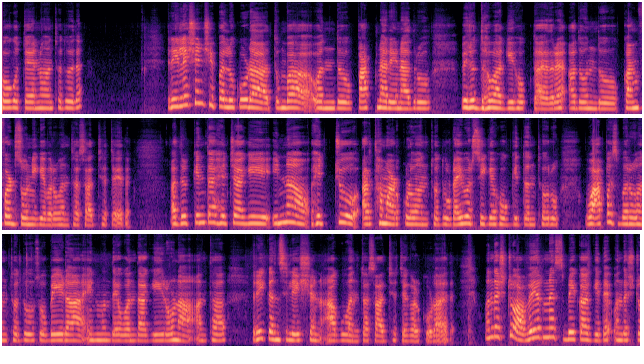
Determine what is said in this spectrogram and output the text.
ಹೋಗುತ್ತೆ ಅನ್ನುವಂಥದ್ದು ಇದೆ. ರಿಲೇಶನ್ಶಿಪ್ ಅಲ್ಲೂ ಕೂಡ ತುಂಬಾ ಒಂದು ಪಾರ್ಟ್ನರ್ ಏನಾದರೂ ವಿರುದ್ಧವಾಗಿ ಹೋಗ್ತಾ ಇದ್ರೆ ಅದೊಂದು ಕಂಫರ್ಟ್ ಝೋನಿಗೆ ಬರುವಂಥ ಸಾಧ್ಯತೆ ಇದೆ. ಅದಕ್ಕಿಂತ ಹೆಚ್ಚಾಗಿ ಇನ್ನ ಹೆಚ್ಚು ಅರ್ಥ ಮಾಡ್ಕೊಳ್ಳುವಂಥದ್ದು ಡೈವರ್ಸಿಗೆ ಹೋಗಿದ್ದಂಥವ್ರು ವಾಪಸ್ ಬರುವಂಥದ್ದು ಸೊ ಬೇಡ, ಇನ್ ಮುಂದೆ ಒಂದಾಗಿ ಇರೋಣ ಅಂತ ರೀಕನ್ಸಿಲೇಷನ್ ಆಗುವಂತ ಸಾಧ್ಯತೆಗಳು ಕೂಡ ಇದೆ. ಒಂದಷ್ಟು ಅವೇರ್ನೆಸ್ ಬೇಕಾಗಿದೆ, ಒಂದಷ್ಟು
